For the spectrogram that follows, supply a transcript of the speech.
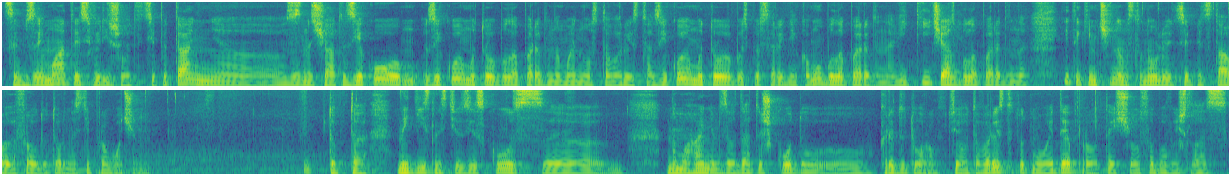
цим займатися, вирішувати ці питання, зазначати, з якого, з якою метою було передано майно з товариства, з якою метою безпосередньо, кому було передано, в який час було передано, і таким чином встановлюються підстави фраудаторності правочину. Тобто недійсності у зв'язку з е, намаганням завдати шкоду е, кредитору цього товариства. Тут мова йде про те, що особа вийшла з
